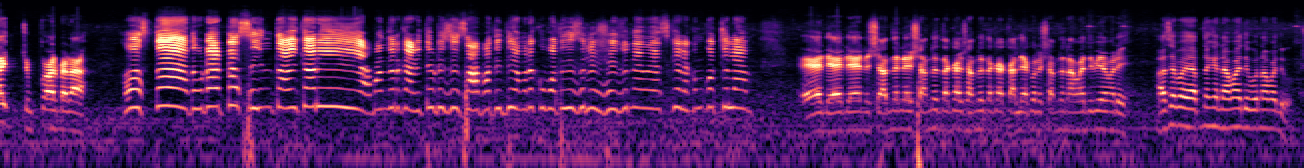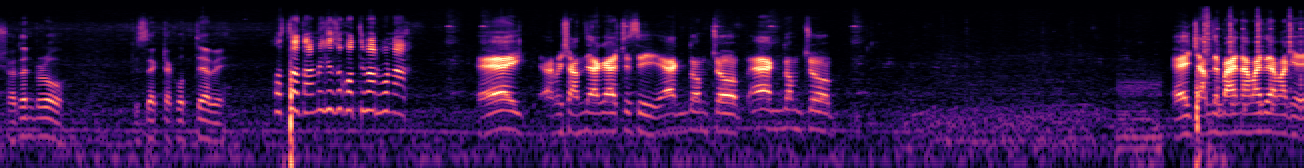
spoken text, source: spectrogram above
এই চুপ কর বেড়া। ওস্তাদ ওটা একটা ছিনতাইকারী আমাদের গাড়িতে উঠেছে চাপাতি দিয়ে আমরা কুপাতে দিয়েছিল সেই জন্য আমি আজকে এরকম করছিলাম। এ ডে ডে সামনে নে সামনে তাকা সামনে তাকা কালিয়া করে সামনে নামাই দিবি আমারে। আচ্ছা ভাই আপনাকে নামাই দেবো নামাই দেবো। শয়তান ব্রো কিছু একটা করতে হবে। ওস্তাদ আমি কিছু করতে পারব না। এই আমি সামনে আগে আসতেছি। একদম চুপ একদম চুপ। এই সামনে ভাই নামাই দে আমাকে।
